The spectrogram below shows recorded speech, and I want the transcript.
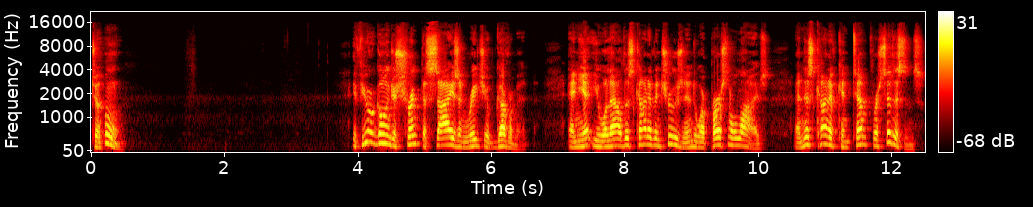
To whom? If you are going to shrink the size and reach of government, and yet you allow this kind of intrusion into our personal lives and this kind of contempt for citizens,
